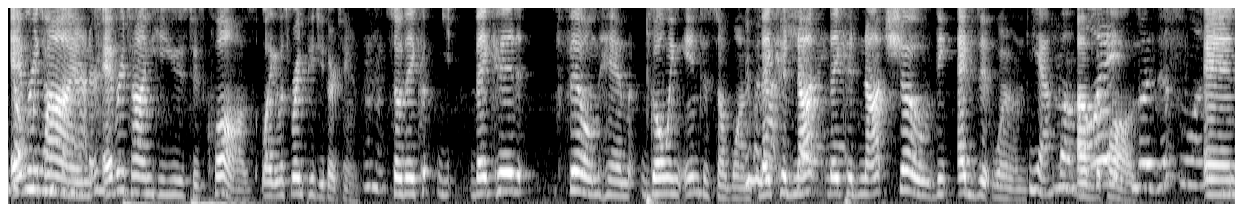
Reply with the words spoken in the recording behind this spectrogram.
The every only ones that time, every time he used his claws, like it was rated PG 13 Mm-hmm. so they could they could film him going into someone. Mhm. They Not could not they it. could not show the exit wound yeah But of the boy, claws, But this one. and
